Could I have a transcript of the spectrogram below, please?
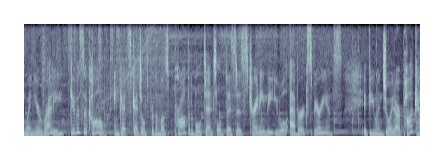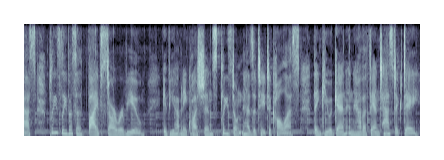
When you're ready, give us a call and get scheduled for the most profitable dental business training that you will ever experience. If you enjoyed our podcast, please leave us a five star review. If you have any questions, please don't hesitate to call us. Thank you again and have a fantastic day.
